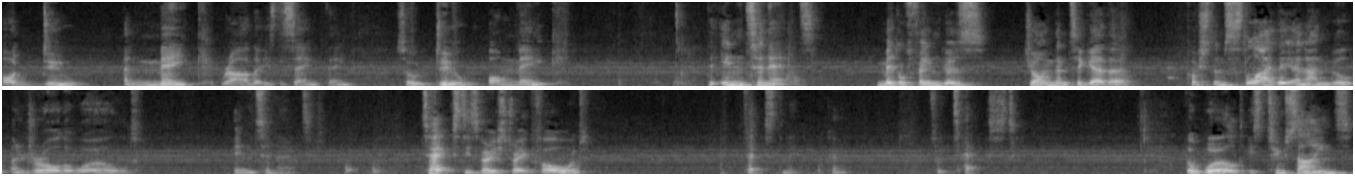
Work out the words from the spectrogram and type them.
or do and make, rather, is the same thing. So do or make. The internet. Middle fingers, join them together, push them slightly at an angle, and draw the world. Internet. Text is very straightforward. Text me, okay? So text. The world is two signs,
